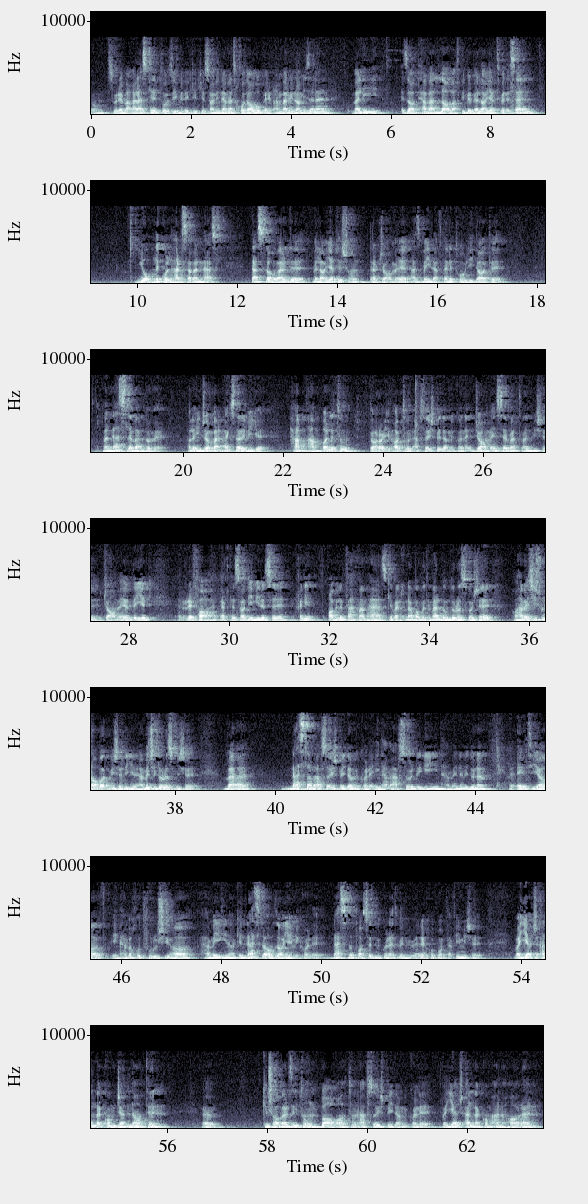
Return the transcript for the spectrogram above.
اون سوره بقره است که توضیح میده که کسانی دم از خدا و پیغمبر اینا می‌زنن ولی ازا تولا وقتی به ولایت برسن یحل کل هر سبن نسل دستاورد ولایتشون در جامعه از بین رفتن تولیدات و نسل مردمه. حالا اینجا برعکس داره میگه. هم اموالتون دارایی هاتون افزایش پیدا می‌کنه جامعه ثروتمند میشه جامعه به یک رفاه اقتصادی می‌رسه. خیلی قابل فهمم هست که وقتی نوابط مردم درست باشه خب همه چیشون آباد میشه دیگه. همه چی درست میشه. و نسل هم افزایش پیدا می‌کنه. این همه افسردگی این همه نمی‌دونم اعتیاد این همه خودفروشی ها همه اینا که نسل آزایه می‌کنه نسل فاسد می‌کنه از بین می‌بره خب منتفی میشه. و یجعل لکم جناتن کشاورزیتون باغاتون افزایش پیدا می‌کنه. و یجعل لکم انهارن.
